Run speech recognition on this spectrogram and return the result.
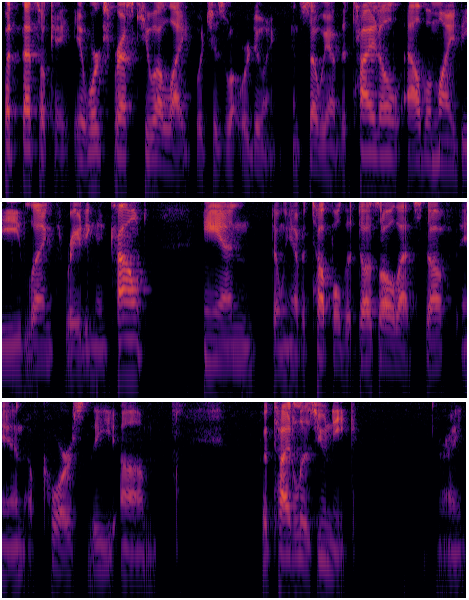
But that's okay. It works for SQLite, which is what we're doing. And so we have the title, album ID, length, rating, and count. And then we have a tuple that does all that stuff. And of course, the um, the title is unique right?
